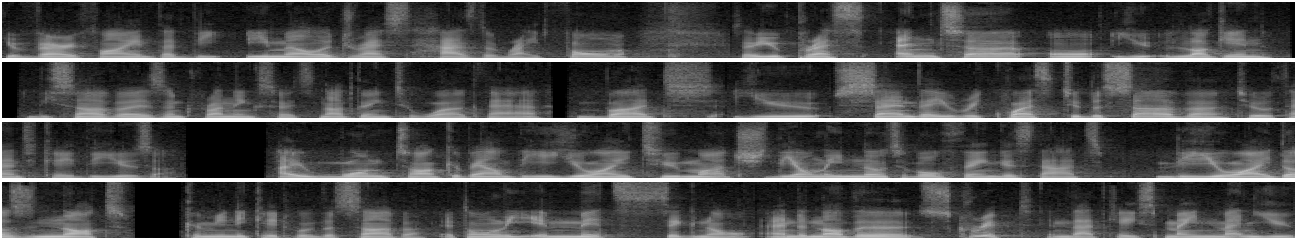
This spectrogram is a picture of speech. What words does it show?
you verify that the email address has the right form, so you press enter or you log in the server isn't running, so it's not going to work there. But you send a request to the server to authenticate the user. I won't talk about the UI too much. The only notable thing is that the UI does not communicate with the server. It only emits signal and another script, in that case main menu,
